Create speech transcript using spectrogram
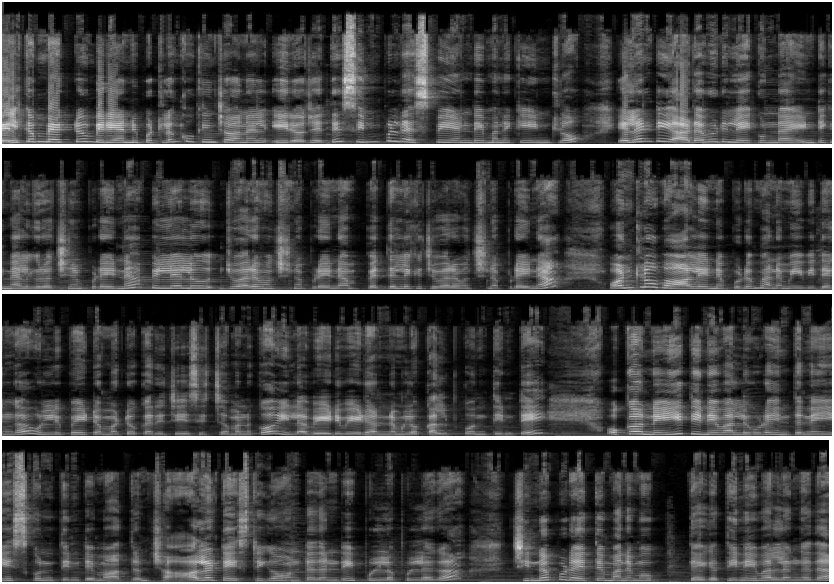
Welcome back to biryani Putlam cooking channel. ఈరోజు అయితే సింపుల్ రెసిపీ అండి మనకి ఇంట్లో. ఎలాంటి అడవిడి లేకుండా ఇంటికి నలుగురు వచ్చినప్పుడైనా పిల్లలు జ్వరం వచ్చినప్పుడైనా పెద్దలకి జ్వరం వచ్చినప్పుడైనా ఒంట్లో బాగాలేనప్పుడు మనం ఈ విధంగా ఉల్లిపాయ టమాటో కర్రీ చేసి ఇచ్చామనుకో ఇలా వేడి వేడి అన్నంలో కలుపుకొని తింటే ఒక నెయ్యి తినే వాళ్ళు కూడా ఇంత నెయ్యి వేసుకొని తింటే మాత్రం చాలా టేస్టీగా ఉంటుందండి పుల్ల పుల్లగా. చిన్నప్పుడు అయితే మనము తెగ తినేవాళ్ళం కదా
